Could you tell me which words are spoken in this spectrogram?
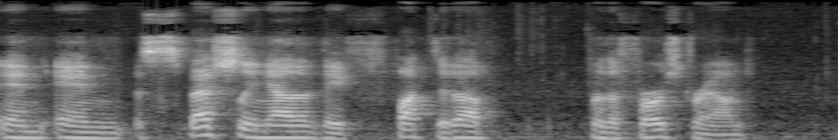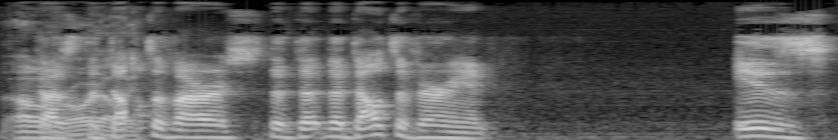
and, and especially now that they fucked it up for the first round. oh, Because the. Delta virus, the, the, the Delta variant is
